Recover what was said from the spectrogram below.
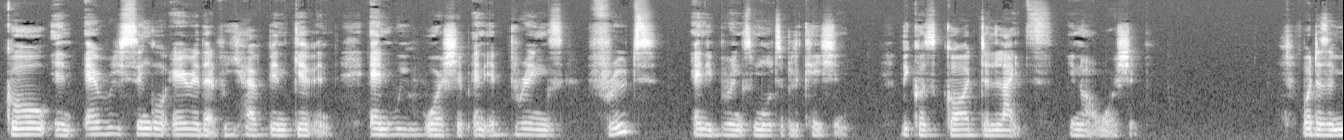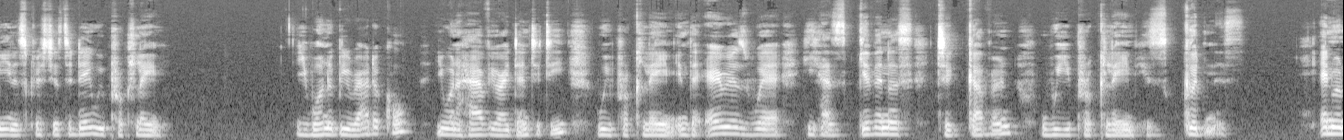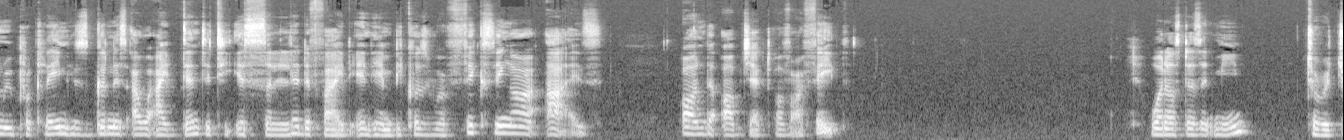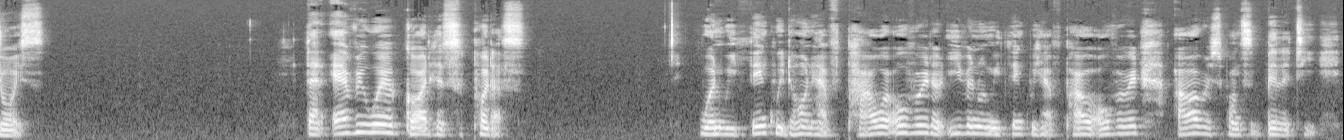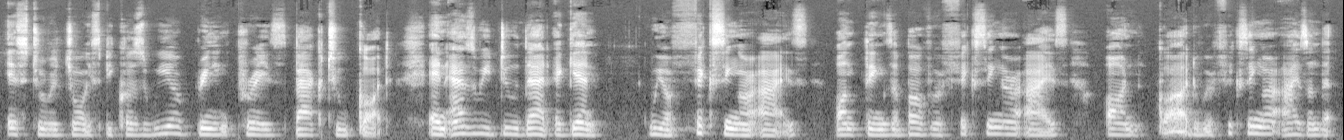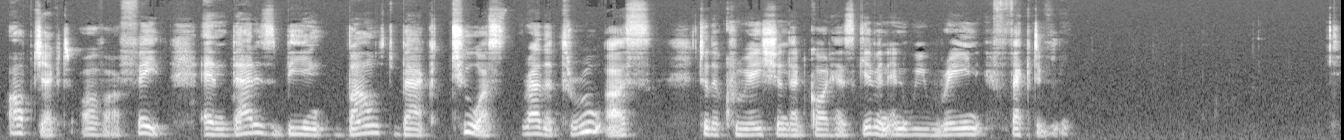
go in every single area that we have been given and we worship and it brings fruit and it brings multiplication because God delights in our worship. What does it mean as Christians today? We proclaim. You want to be radical? You want to have your identity? We proclaim. In the areas where He has given us to govern, we proclaim His goodness. And when we proclaim His goodness, our identity is solidified in Him because we're fixing our eyes on the object of our faith. What else does it mean? To rejoice. That everywhere God has put us, when we think we don't have power over it, or even when we think we have power over it, our responsibility is to rejoice because we are bringing praise back to God. And as we do that, again, we are fixing our eyes on things above. We're fixing our eyes on God. We're fixing our eyes on the object of our faith. And that is being bounced back to us, rather through us to the creation that God has given and we reign effectively.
